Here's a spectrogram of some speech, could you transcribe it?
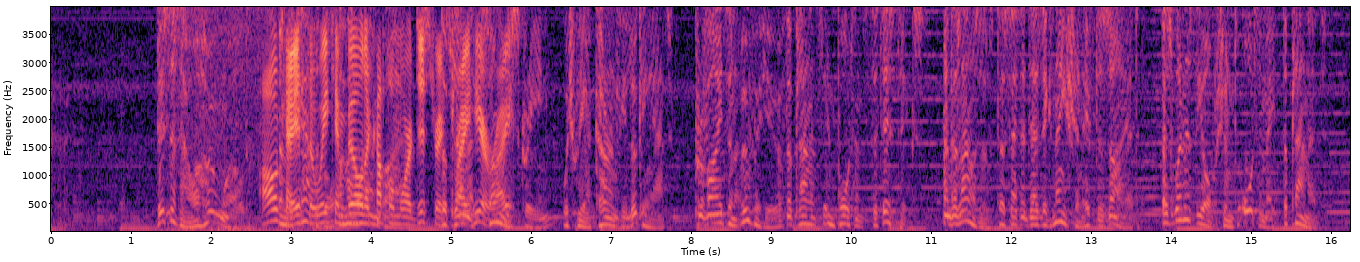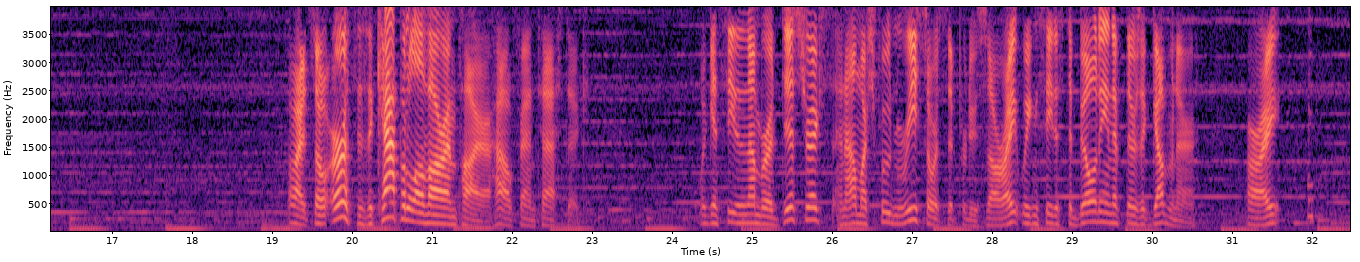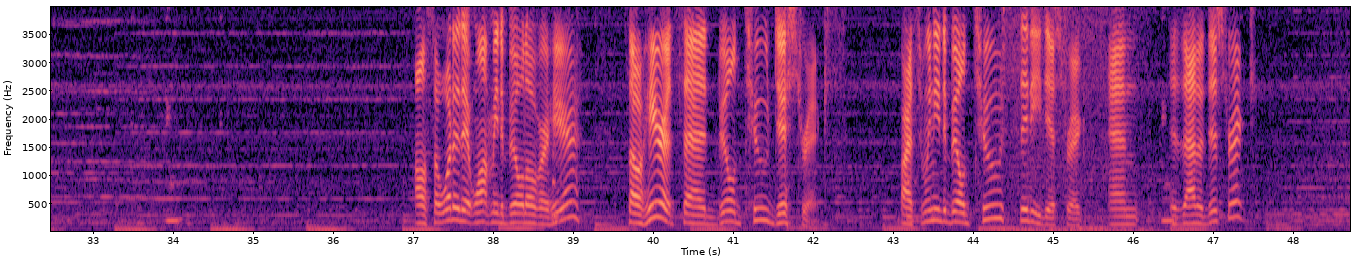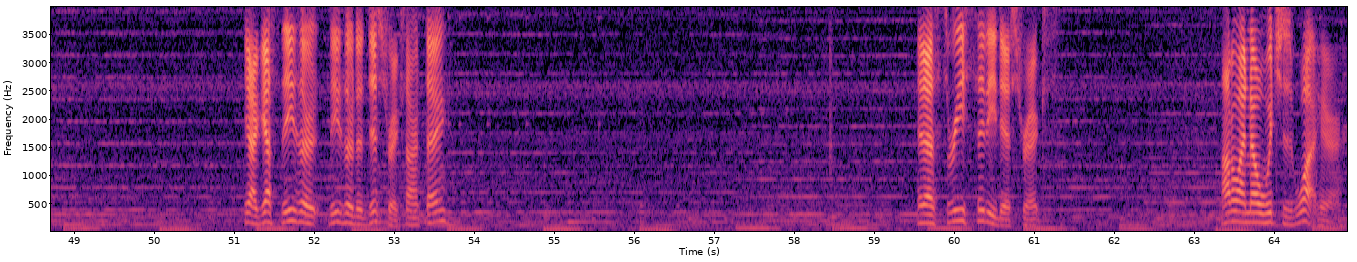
this is our homeworld. Okay, so we can build a couple more districts right here, right? The screen, which we are currently looking at, provides an overview of the planet's important statistics and allows us to set a designation if desired, as well as the option to automate the planet. Alright, so Earth is the capital of our empire. How fantastic. We can see the number of districts and how much food and resource it produces, alright? We can see the stability and if there's a governor. Alright. Oh, so what did it want me to build over here? So here it said build two districts. Alright, so we need to build two city districts. And is that a district? Yeah, I guess these are these are the districts, aren't they? It has three city districts. How do I know which is what here?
